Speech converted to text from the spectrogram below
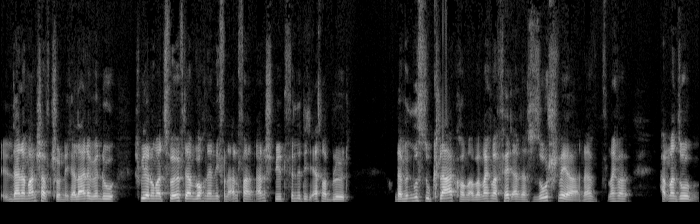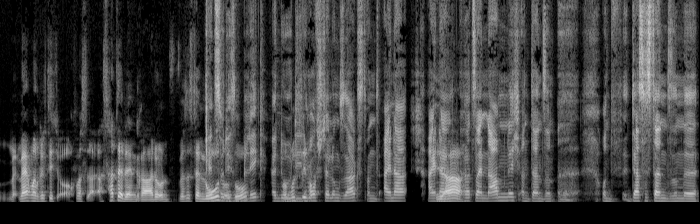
In deiner Mannschaft schon nicht. Alleine wenn du Spieler Nummer 12, der am Wochenende nicht von Anfang an spielt, findet dich erstmal blöd. Damit musst du klarkommen, aber manchmal fällt einem das so schwer. Ne? Manchmal hat man so, merkt man richtig, auch was, was hat er denn gerade und was ist denn los du und so. Blick, wenn du die Aufstellung sagst und einer, einer ja. hört seinen Namen nicht und dann so, äh. und das ist dann so eine,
